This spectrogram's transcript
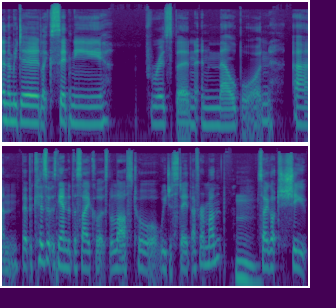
and then we did like sydney brisbane and melbourne um but because it was the end of the cycle it's the last tour we just stayed there for a month Hmm. so i got to shoot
